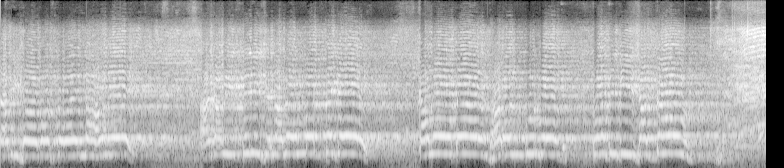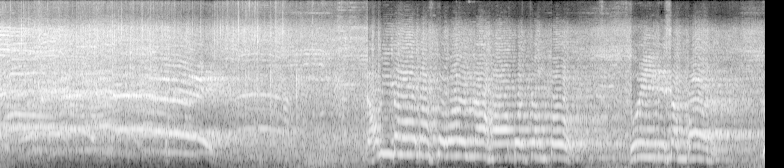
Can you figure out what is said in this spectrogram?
দাবি সহ বাস্তবায়ন না হলে আগামী তিরিশে নভেম্বর থেকে কালো ধারণ পূর্বক প্রতিটি শাটডাউন দাবি দেওয়া বাস্তবায়ন না হওয়া পর্যন্ত দুই ডিসেম্বর দু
